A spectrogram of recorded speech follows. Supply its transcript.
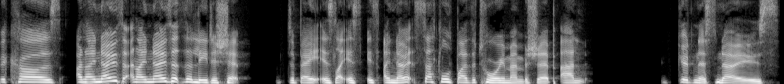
because and i hmm. know that and i know that the leadership debate is like is, is i know it's settled by the tory membership and goodness knows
